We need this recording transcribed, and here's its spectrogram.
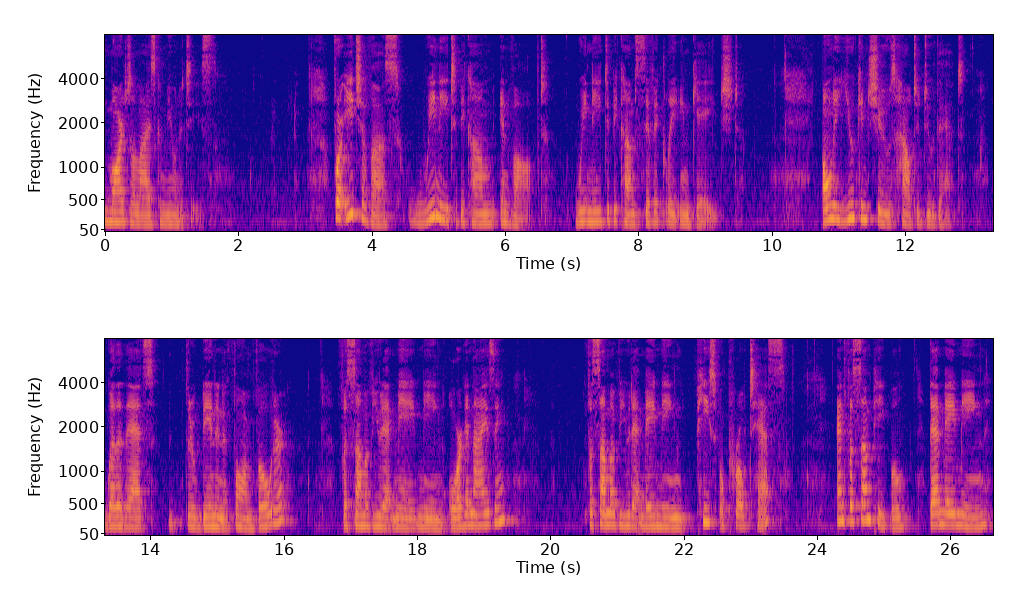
marginalized communities. For each of us, we need to become involved. We need to become civically engaged. Only you can choose how to do that, whether that's through being an informed voter. For some of you, that may mean organizing. For some of you, that may mean peaceful protests. And for some people, that may mean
